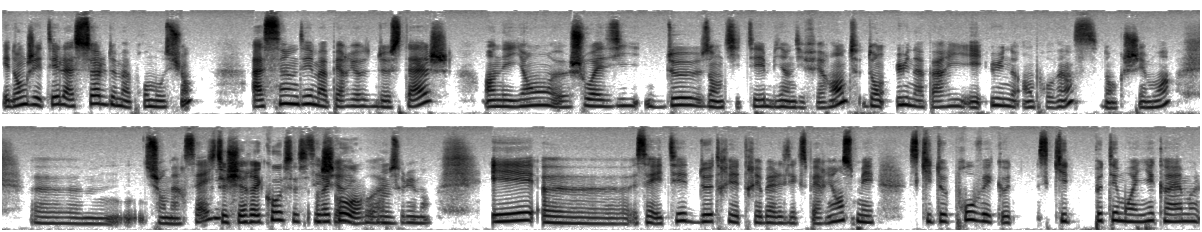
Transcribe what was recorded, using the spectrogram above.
Et donc, j'étais la seule de ma promotion à scinder ma période de stage en ayant euh, choisi deux entités bien différentes, dont une à Paris et une en province, donc chez moi, euh, sur Marseille. C'était chez Reco, c'est ça? C'est chez Rico, hein. Mm. absolument. Et euh, ça a été deux très très belles expériences, mais ce qui te prouve et que ce qui peut témoigner quand même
